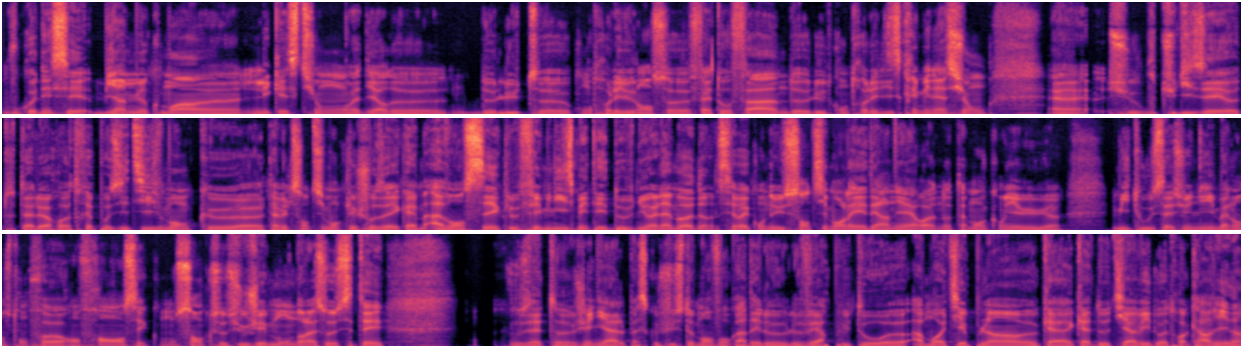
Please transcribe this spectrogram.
vous connaissez bien mieux que moi euh, les questions, on va dire, de, lutte euh, contre les violences euh, faites aux femmes, de lutte contre les discriminations. tu disais tout à l'heure très positivement que tu avais le sentiment que les choses avaient quand même avancé, que le féminisme était devenu à la mode. C'est vrai qu'on a eu ce sentiment l'année dernière, notamment quand il y a eu MeToo aux États-Unis, Balance ton fort en France, et qu'on sent que ce sujet monte dans la société. Vous êtes génial parce que justement, vous regardez le, verre plutôt à moitié plein qu'à deux tiers vide ou à trois quarts vide.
